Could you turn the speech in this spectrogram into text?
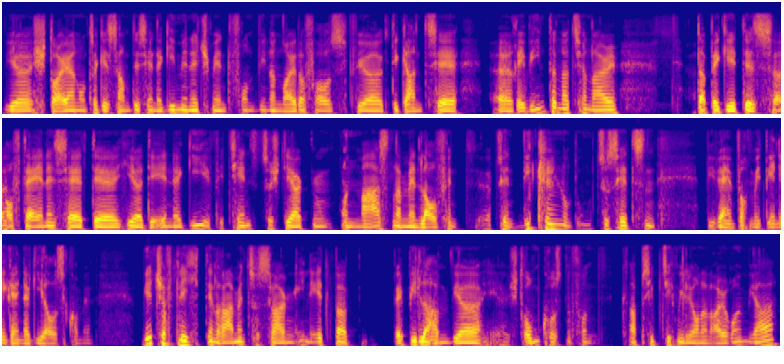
wir steuern unser gesamtes Energiemanagement von Wiener Neudorf aus für die ganze äh, Rewe International. Dabei geht es auf der einen Seite hier die Energieeffizienz zu stärken und Maßnahmen laufend zu entwickeln und umzusetzen, wie wir einfach mit weniger Energie auskommen. Wirtschaftlich den Rahmen zu sagen, in etwa bei Billa haben wir Stromkosten von knapp 70 Millionen Euro im Jahr.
